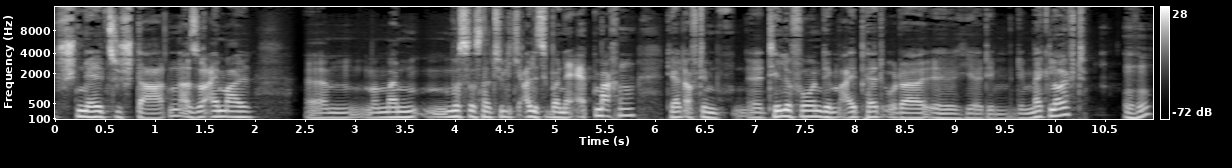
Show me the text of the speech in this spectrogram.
schnell zu starten. Also einmal, ähm, man, man muss das natürlich alles über eine App machen, die halt auf dem äh, Telefon, dem iPad oder äh, hier dem, dem Mac läuft. Mhm.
